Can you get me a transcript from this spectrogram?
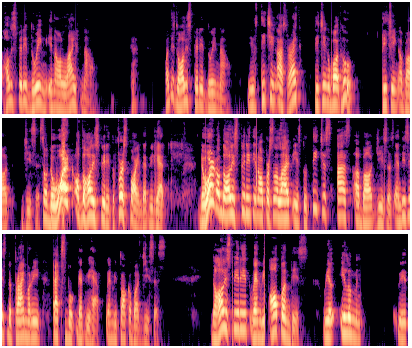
Holy Spirit doing in our life now? Yeah. What is the Holy Spirit doing now? He's teaching us, right? Teaching about who? Teaching about Jesus. So the work of the Holy Spirit, the first point that we get, the work of the Holy Spirit in our personal life is to teach us about Jesus. And this is the primary textbook that we have when we talk about Jesus. The Holy Spirit, when we open this, will illumine, will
